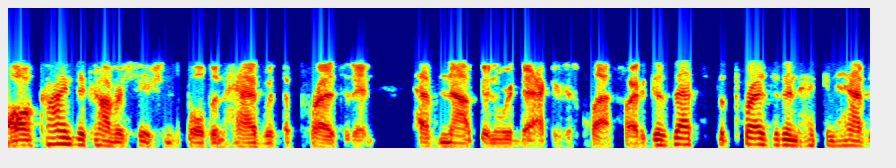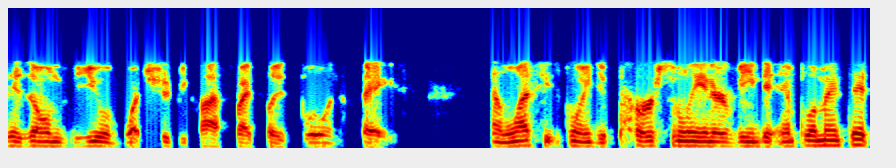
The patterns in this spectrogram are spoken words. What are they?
all kinds of conversations Bolton had with the president have not been redacted as classified because that's the president can have his own view of what should be classified he's blue in the face. Unless he's going to personally intervene to implement it,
